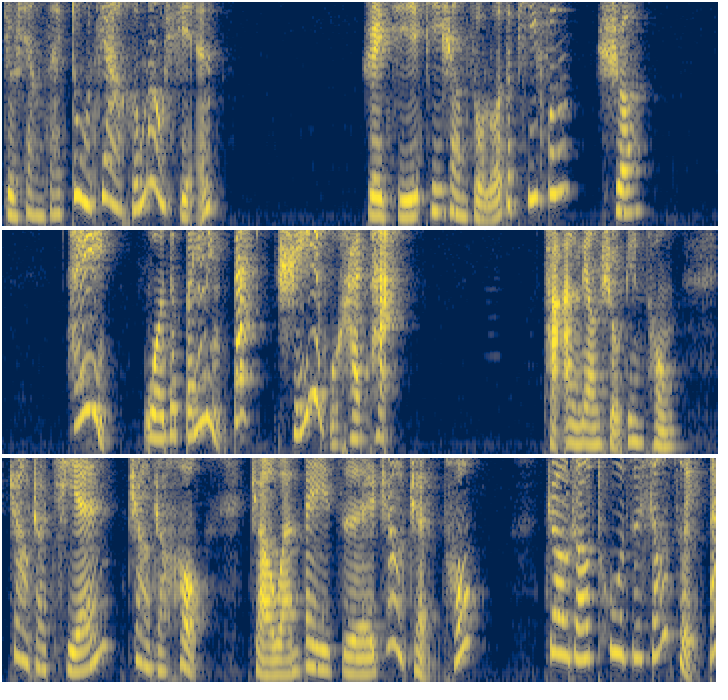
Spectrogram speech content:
就像在度假和冒险。瑞奇披上佐罗的披风，说：“嘿，我的本领大，谁也不害怕。”他按亮手电筒，照照前，照照后，找完被子，照枕头。照照兔子小嘴巴，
